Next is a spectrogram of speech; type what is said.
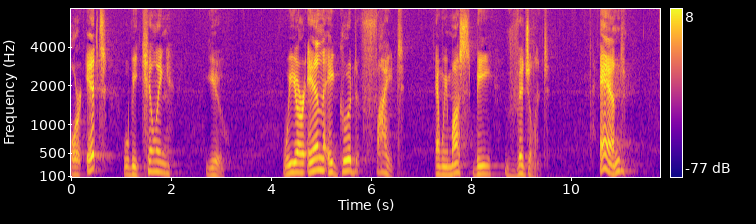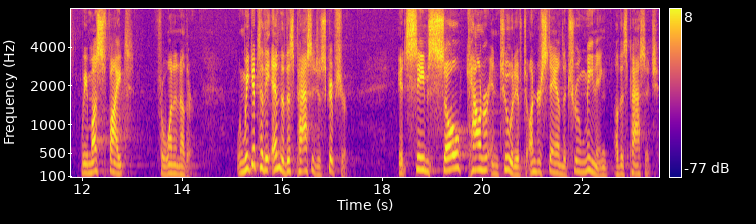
or it will be killing you. We are in a good fight, and we must be vigilant. And we must fight for one another. When we get to the end of this passage of Scripture, it seems so counterintuitive to understand the true meaning of this passage.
